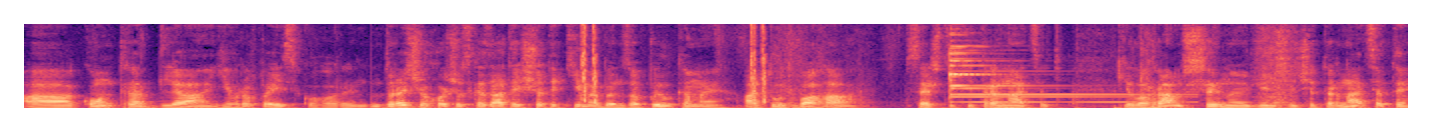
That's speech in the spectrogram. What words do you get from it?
а Contra для європейського ринку. До речі, хочу сказати, що такими бензопилками, а тут вага все ж таки 13 кг, шиною більше 14,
